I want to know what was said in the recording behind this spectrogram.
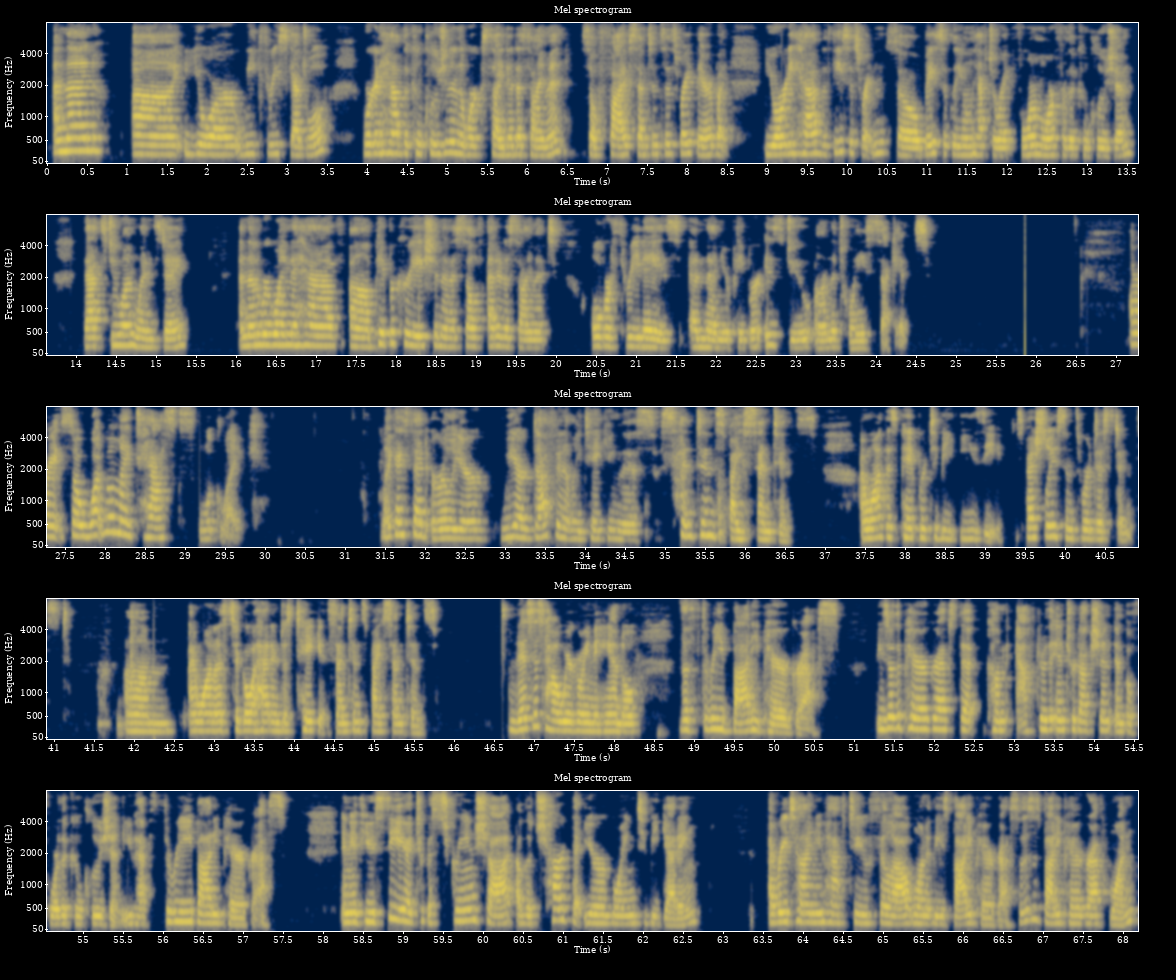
And then uh, your week three schedule. We're going to have the conclusion and the works cited assignment. So five sentences right there, but you already have the thesis written. So basically, you only have to write four more for the conclusion. That's due on Wednesday. And then we're going to have uh, paper creation and a self edit assignment over three days. And then your paper is due on the 22nd. All right, so what will my tasks look like? Like I said earlier, we are definitely taking this sentence by sentence. I want this paper to be easy, especially since we're distanced. Um, I want us to go ahead and just take it sentence by sentence. This is how we're going to handle the three body paragraphs. These are the paragraphs that come after the introduction and before the conclusion. You have three body paragraphs. And if you see, I took a screenshot of the chart that you're going to be getting every time you have to fill out one of these body paragraphs. So this is body paragraph one.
